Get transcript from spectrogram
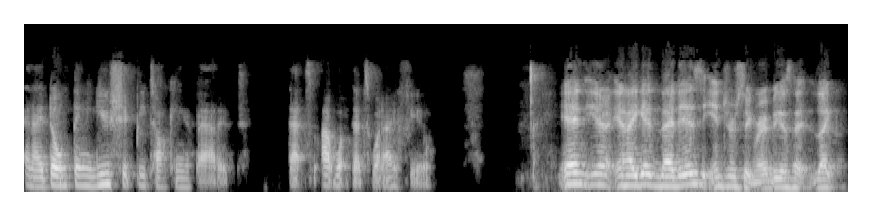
and I don't think you should be talking about it. That's uh, what that's what I feel. And you know, and I get that is interesting, right? Because like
